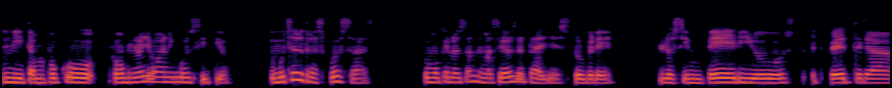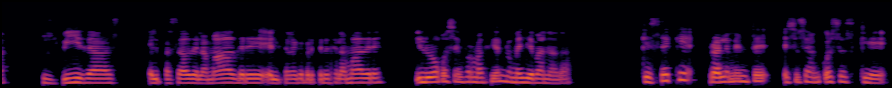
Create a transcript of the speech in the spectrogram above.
ni tampoco, como que no lo llevaba a ningún sitio. Y muchas otras cosas, como que nos dan demasiados detalles sobre los imperios, etcétera, sus vidas, el pasado de la madre, el canal que pertenece a la madre, y luego esa información no me lleva a nada. Que sé que probablemente eso sean cosas que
